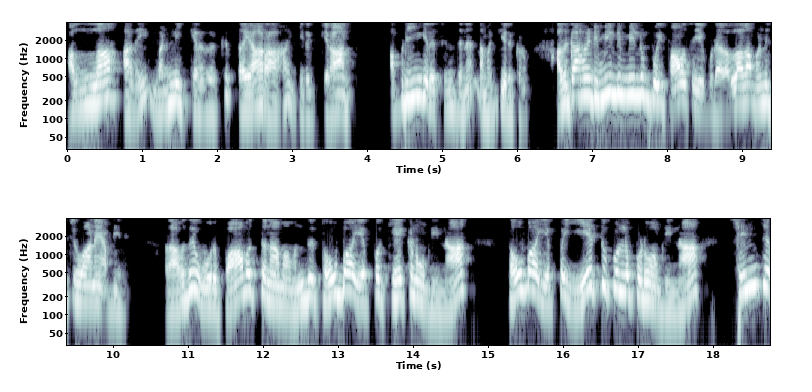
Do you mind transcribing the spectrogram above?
அல்லாஹ் அதை மன்னிக்கிறதுக்கு தயாராக இருக்கிறான் அப்படிங்கிற சிந்தனை நமக்கு இருக்கணும். அதுக்காக வேண்டி மீண்டும் மீண்டும் போய் பாவம் செய்யக்கூடாது. அல்லாஹ் தான் மன்னிச்சிருவானே அப்படின்னு. அதாவது ஒரு பாவத்தை நாம வந்து தௌபா எப்ப கேட்கணும் அப்படின்னா தௌபா எப்ப ஏத்துக்கொள்ளப்படும் அப்படின்னா செஞ்ச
